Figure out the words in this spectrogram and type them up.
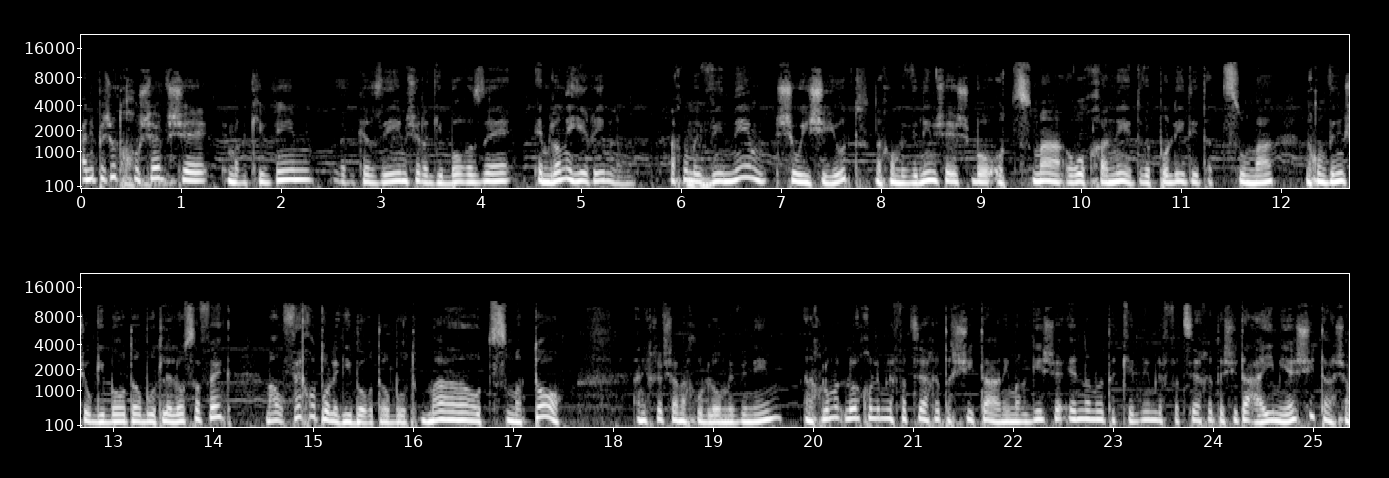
אני פשוט חושב שמרכיבים מרכזיים של הגיבור הזה הם לא נהירים לנו. אנחנו מבינים שהוא אישיות, אנחנו מבינים שיש בו עוצמה רוחנית ופוליטית עצומה, אנחנו מבינים שהוא גיבור תרבות ללא ספק. מה הופך אותו לגיבור תרבות? מה עוצמתו? אני חושב שאנחנו לא מבינים. אנחנו לא, לא יכולים לפצח את השיטה, אני מרגיש שאין לנו את הכלים לפצח את השיטה. האם יש שיטה שם?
